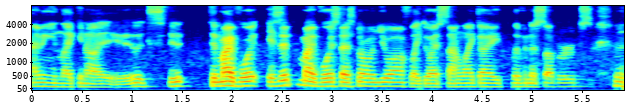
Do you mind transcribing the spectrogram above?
I mean, like you know, it's it. Did my voice? Is it my voice that's throwing you off? Like, do I sound like I live in the suburbs?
